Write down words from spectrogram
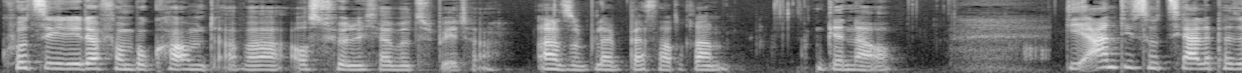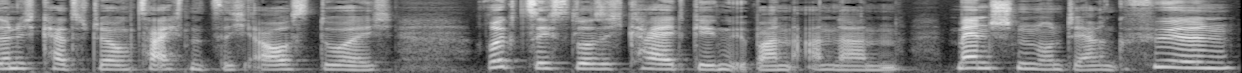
kurze Idee davon bekommt, aber ausführlicher wird später. Also bleibt besser dran. Genau. Die antisoziale Persönlichkeitsstörung zeichnet sich aus durch Rücksichtslosigkeit gegenüber anderen Menschen und deren Gefühlen,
